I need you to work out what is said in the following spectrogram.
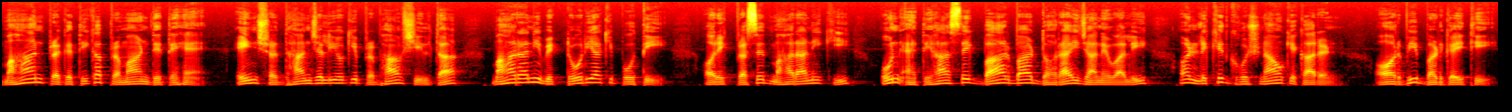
महान प्रगति का प्रमाण देते हैं। इन श्रद्धांजलियों की प्रभावशीलता महारानी विक्टोरिया की पोती और एक प्रसिद्ध महारानी की उन ऐतिहासिक बार बार दोहराई जाने वाली और लिखित घोषणाओं के कारण और भी बढ़ गई थी।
